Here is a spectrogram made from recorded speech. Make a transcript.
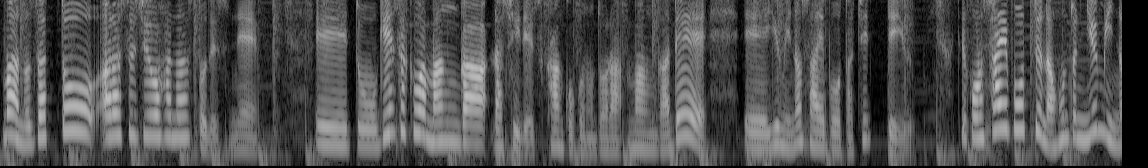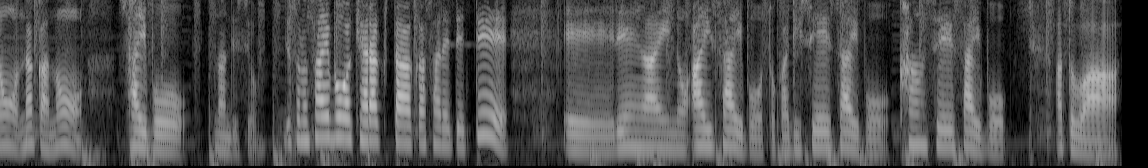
まああのざっとあらすじを話すとですねえーと、原作は漫画らしいです韓国のドラ漫画で「えー、ユミの細胞たち」っていうでこの細胞っていうのは本当にユミの中の細胞なんですよ。でその細胞がキャラクター化されててえー、恋愛の愛細胞とか理性細胞感性細胞あとは、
